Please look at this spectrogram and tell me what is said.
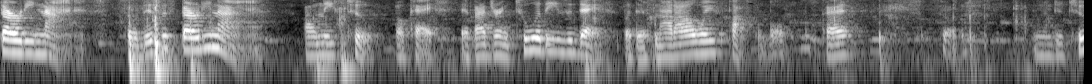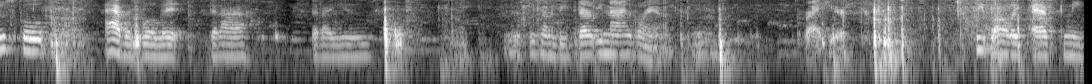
39. So this is 39 on these two, okay? If I drink two of these a day, but that's not always possible, okay? So I'm gonna do two scoops. I have a bullet that I that I use. This is gonna be 39 grams right here. People always ask me,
